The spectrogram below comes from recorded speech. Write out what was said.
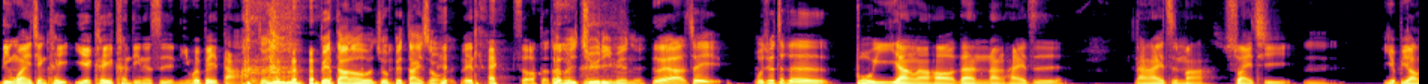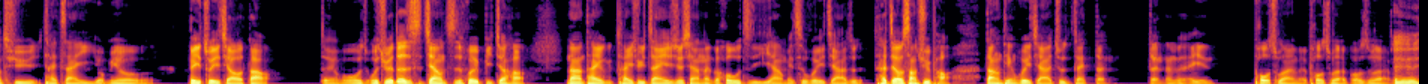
另外一件可以也可以肯定的是，你会被打。被打，然后就被带走了，被带走，带回局里面的。对啊，所以我觉得这个不一样了哈。但男孩子，男孩子嘛，帅气，嗯，也不要去太在意有没有被追焦到。对我，我觉得是这样子会比较好。那他他去在意，就像那个猴子一样，每次回家就他只要上去跑，当天回家就在等等那个哎抛出来没抛出来抛出来哎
